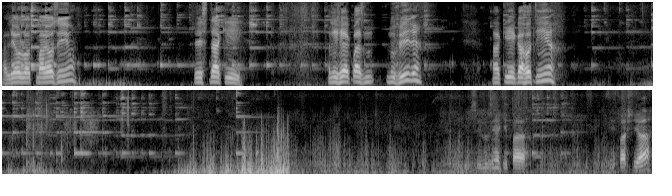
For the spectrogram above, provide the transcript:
Ali é o lote maiorzinho. Esse daqui ali já é quase novilha. Aqui é garrotinha. Um silozinho aqui para enfastiar.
